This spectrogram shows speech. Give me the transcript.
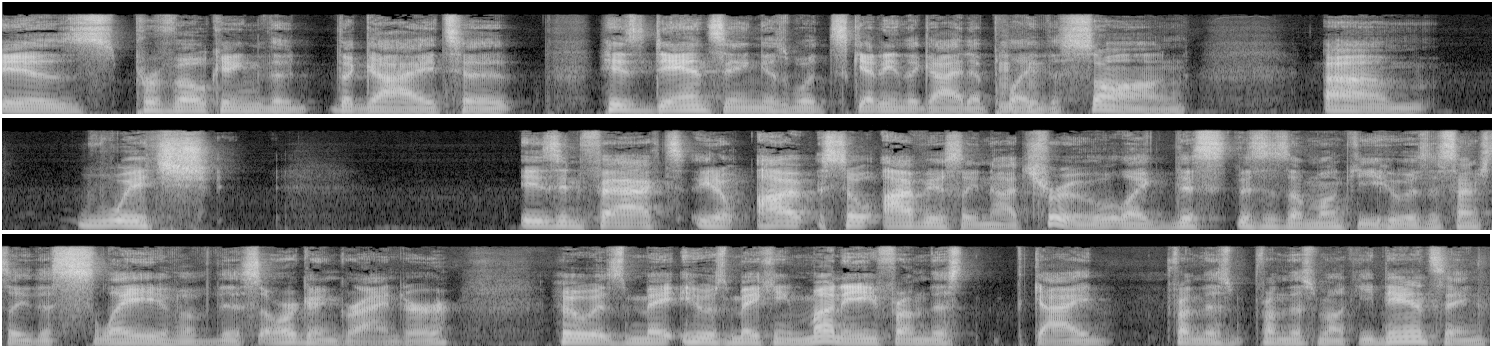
is provoking the the guy to his dancing is what's getting the guy to play the song um which is in fact you know I, so obviously not true. Like this this is a monkey who is essentially the slave of this organ grinder who is ma- who is making money from this guy from this from this monkey dancing.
